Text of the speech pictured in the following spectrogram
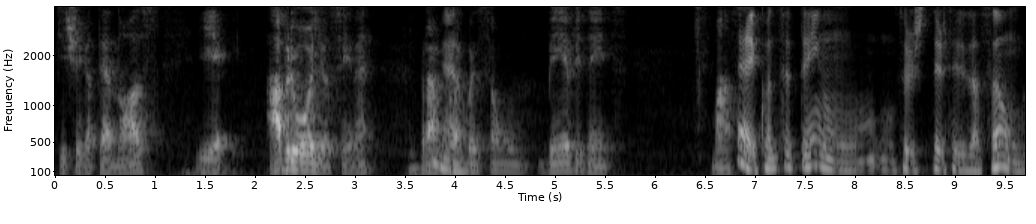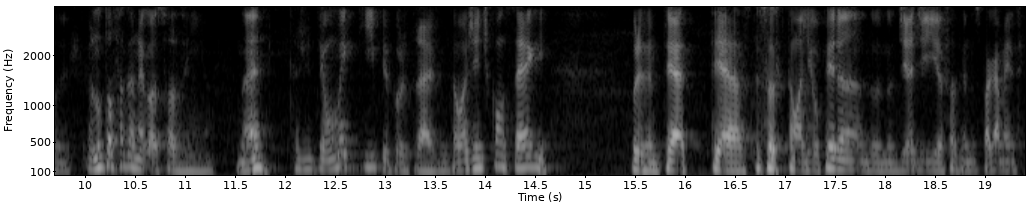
que chega até nós e abre o olho, assim, né? Para É. coisas que são bem evidentes. Mas, É, e quando você tem um, um serviço de terceirização, eu não estou fazendo negócio sozinho, né? A gente tem uma equipe por trás, então a gente consegue, por exemplo, ter, ter as pessoas que estão ali operando no dia a dia, fazendo os pagamentos,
